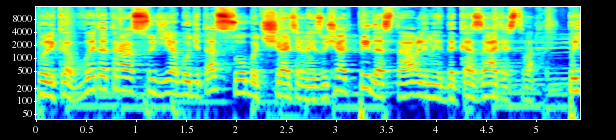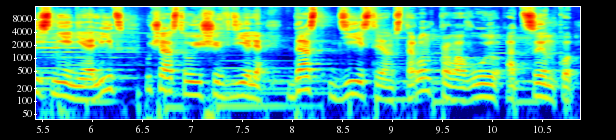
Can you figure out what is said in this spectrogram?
только в этот раз судья будет особо тщательно изучать предоставленные доказательства, пояснения лиц, участвующих в деле, даст действиям сторон правовую оценку.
